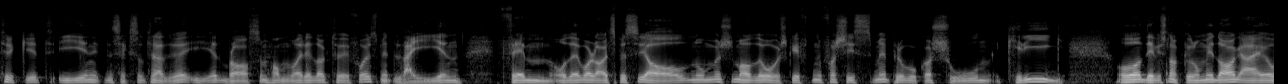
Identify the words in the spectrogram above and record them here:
trykket i 1936 i et blad som han var redaktør for, som het Veien frem. Og det var da et spesialnummer som hadde overskriften 'Fascisme, provokasjon, krig'. Og det vi snakker om i dag, er jo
